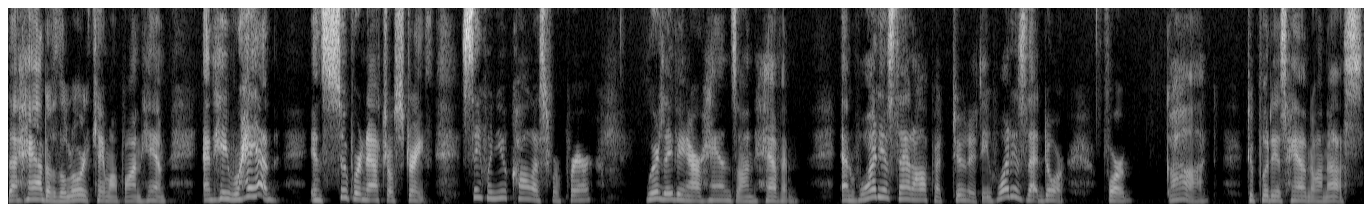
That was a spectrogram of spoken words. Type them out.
the hand of the Lord came upon him, and he ran in supernatural strength. See, when you call us for prayer, we're leaving our hands on heaven. And what is that opportunity? What is that door for God to put his hand on us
